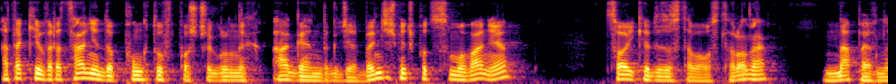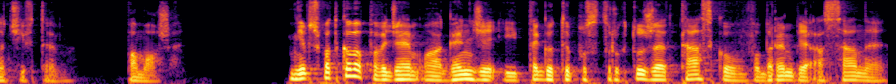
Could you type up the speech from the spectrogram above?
a takie wracanie do punktów poszczególnych agent, gdzie będziesz mieć podsumowanie, co i kiedy zostało ustalone, na pewno Ci w tym pomoże. Nieprzypadkowo powiedziałem o agendzie i tego typu strukturze tasków w obrębie Asany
